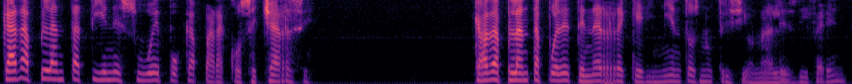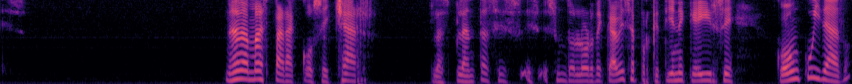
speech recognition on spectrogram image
cada planta tiene su época para cosecharse cada planta puede tener requerimientos nutricionales diferentes. Nada más para cosechar las plantas es, un dolor de cabeza porque tiene que irse con cuidado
